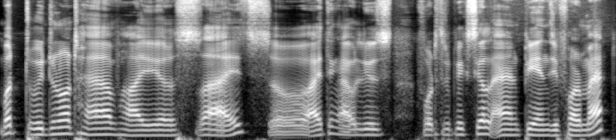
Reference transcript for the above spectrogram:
but we do not have higher size so I think I will use 43 pixel and PNG format.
